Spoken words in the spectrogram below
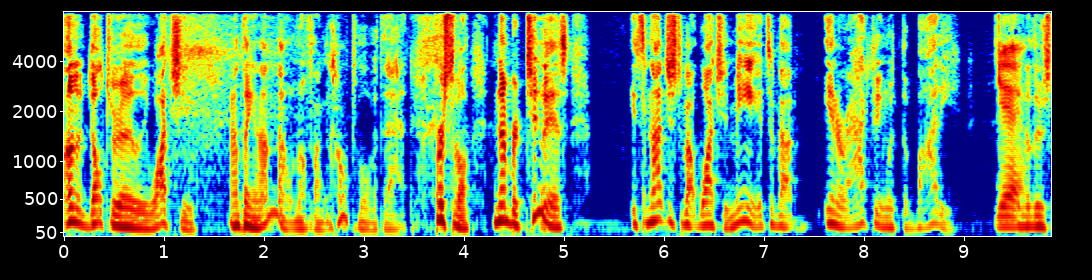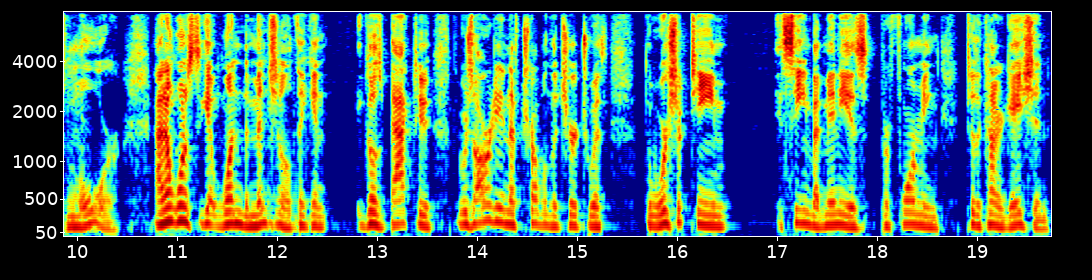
unadulteratedly watch you. And I'm thinking, I don't know if I'm comfortable with that. First of all, number two is it's not just about watching me; it's about interacting with the body. Yeah. You know, there's more. I don't want us to get one dimensional thinking it goes back to there was already enough trouble in the church with the worship team is seen by many as performing to the congregation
